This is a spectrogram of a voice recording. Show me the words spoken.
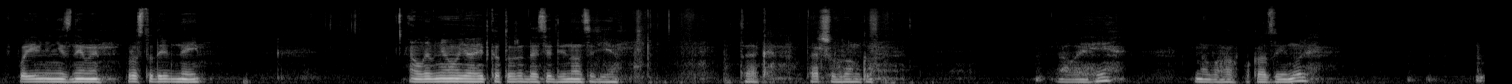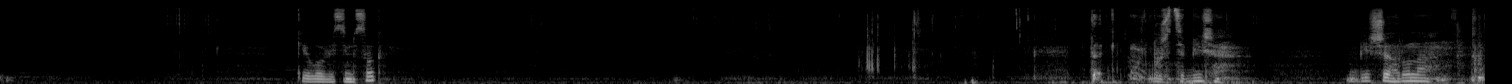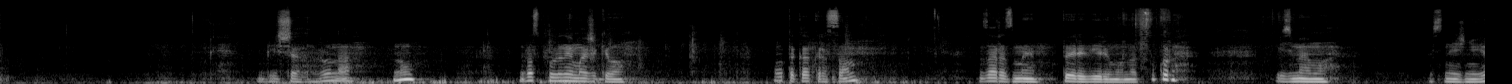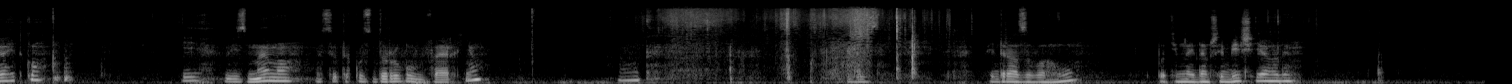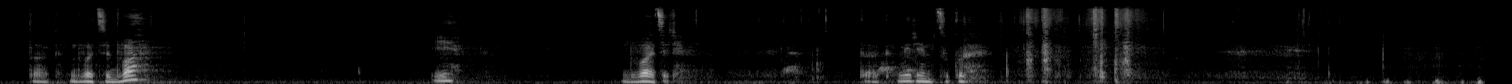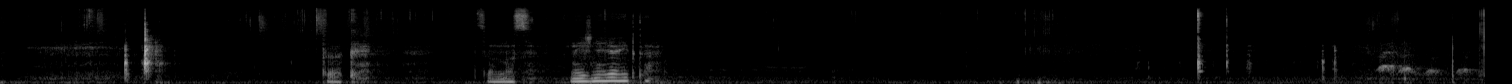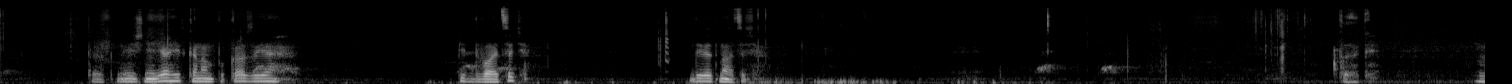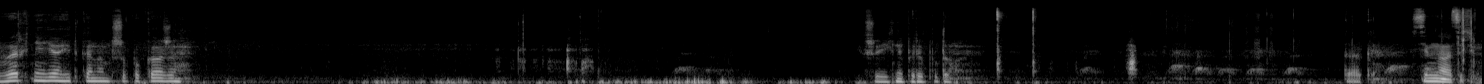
в порівнянні з ними просто дрібний. Але в нього ягідка теж 10-12 є. Так, першу гронку на ваги. На вагах показує 0. Кіло 800. Так, боже, це більше. Груна. Більша груна. Ну, 2,5 майже кіло. Ось така краса. Зараз ми перевіримо на цукор. Візьмемо ось нижню ягідку і візьмемо ось таку здорову верхню. От. Відразу вагу. Потім знайдемо ще більші ягоди. Так, 22 і 20. Так, міряємо цукор. Так, це у нас нижня ягідка. Так, нижня ягідка нам показує під 20. 19. Так. Верхня ягідка нам що покаже. Якщо їх не перепутав. Так, 17.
